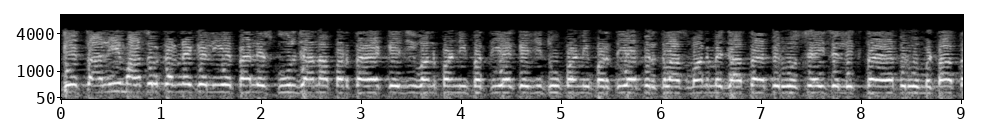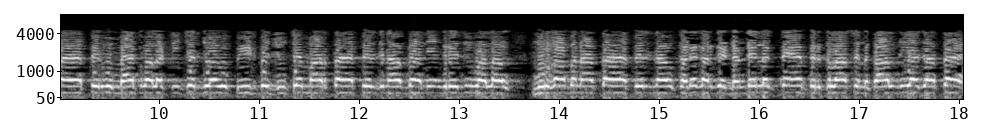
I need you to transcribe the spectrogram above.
کہ تعلیم حاصل کرنے کے لیے پہلے اسکول جانا پڑتا ہے، کے جی ون پڑھنی پڑتی ہے، کے جی ٹو پڑھنی پڑتی ہے، پھر کلاس ون میں جاتا ہے، پھر وہ صحیح سے لکھتا ہے، پھر وہ مٹاتا ہے، پھر وہ میتھ والا ٹیچر جو ہے وہ پیٹھ پہ جوتے مارتا ہے، پھر جناب علی انگریزی والا مرغا بناتا ہے، پھر جناب کھڑے کر کے ڈنڈے لگتے ہیں، پھر کلاس سے نکال دیا جاتا ہے۔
